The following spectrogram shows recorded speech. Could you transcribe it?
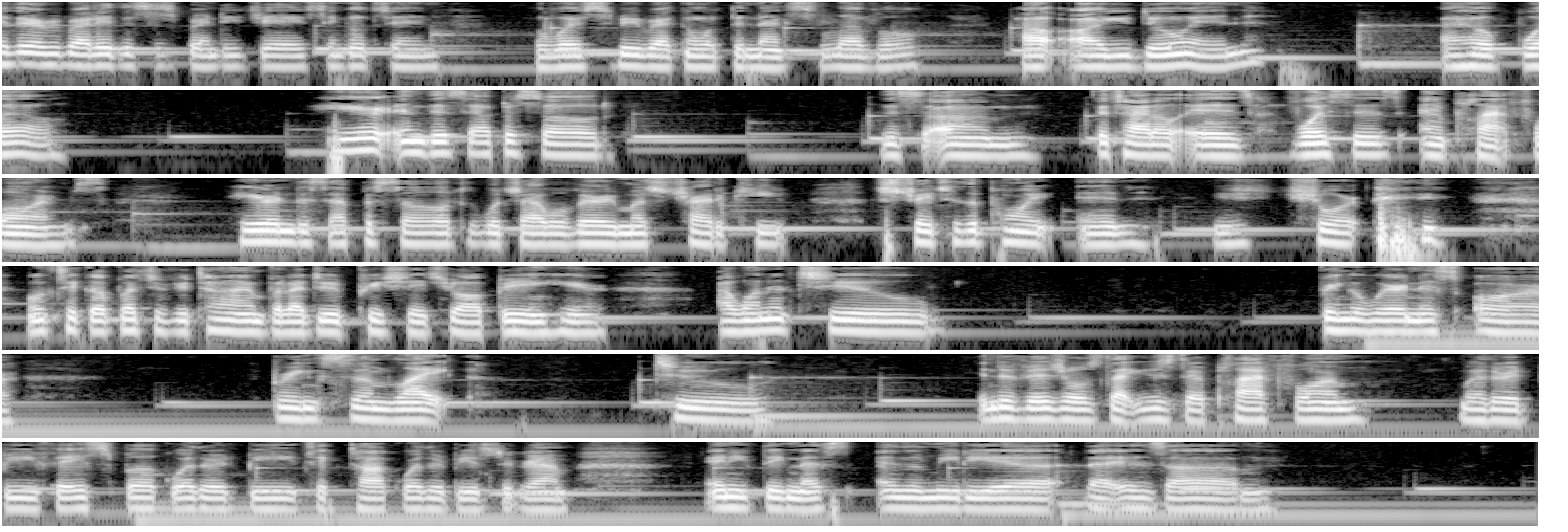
Hey there, everybody. This is Brandy J. Singleton, the voice to be reckoned with the next level. How are you doing? I hope well. Here in this episode, this um the title is Voices and Platforms. Here in this episode, which I will very much try to keep straight to the point and short. Won't take up much of your time, but I do appreciate you all being here. I wanted to bring awareness or bring some light to individuals that use their platform, whether it be Facebook, whether it be TikTok, whether it be Instagram, anything that's in the media that is um,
